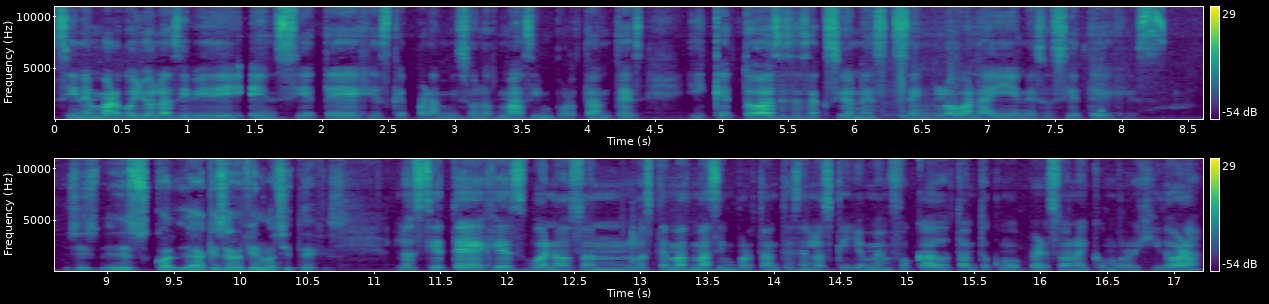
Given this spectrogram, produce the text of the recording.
Sin embargo, yo las dividí en siete ejes que para mí son los más importantes y que todas esas acciones se engloban ahí en esos siete ejes. ¿A qué se refieren los siete ejes? Los siete ejes, bueno, son los temas más importantes en los que yo me he enfocado tanto como persona y como regidora.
